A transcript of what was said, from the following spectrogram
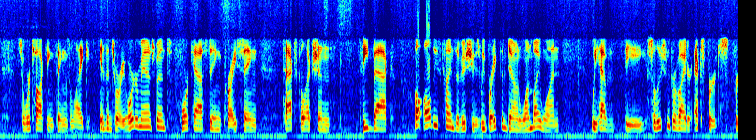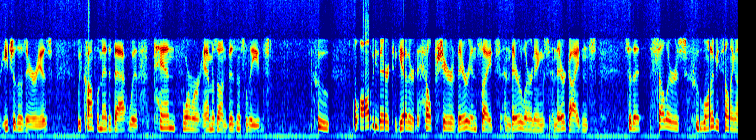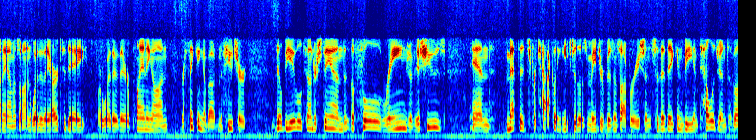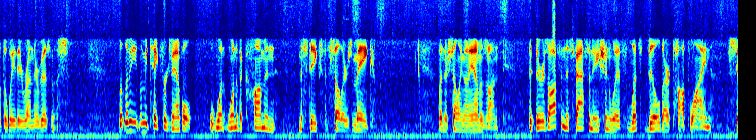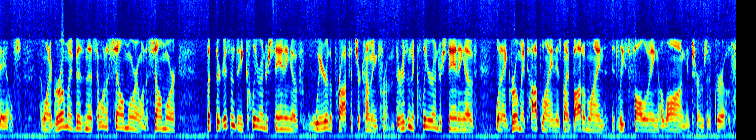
So we're talking things like inventory order management, forecasting, pricing, tax collection, feedback, all, all, these kinds of issues. We break them down one by one. We have the solution provider experts for each of those areas. We've complemented that with 10 former Amazon business leads who will all be there together to help share their insights and their learnings and their guidance so that sellers who want to be selling on Amazon, whether they are today or whether they're planning on or thinking about in the future, they'll be able to understand the full range of issues and methods for tackling each of those major business operations so that they can be intelligent about the way they run their business. Let, let me let me take for example one one of the common mistakes that sellers make when they're selling on Amazon. There is often this fascination with let's build our top line sales. I want to grow my business, I want to sell more, I want to sell more, but there isn't a clear understanding of where the profits are coming from. There isn't a clear understanding of when I grow my top line, is my bottom line at least following along in terms of growth?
